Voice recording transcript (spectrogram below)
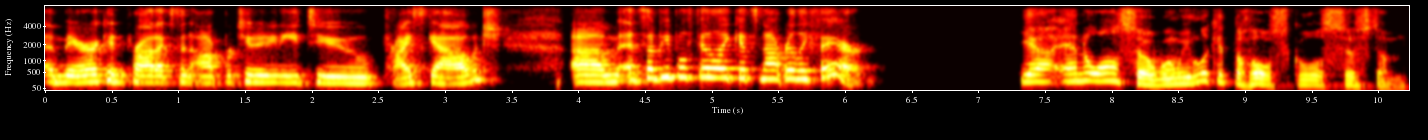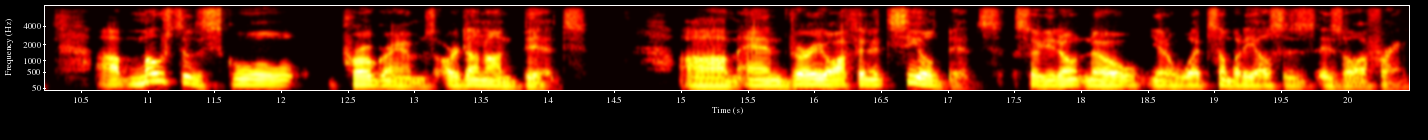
American products an opportunity to price gouge, um, and some people feel like it's not really fair. Yeah, and also when we look at the whole school system, uh, most of the school programs are done on bids. Um, and very often it's sealed bids, so you don't know, you know, what somebody else is is offering.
